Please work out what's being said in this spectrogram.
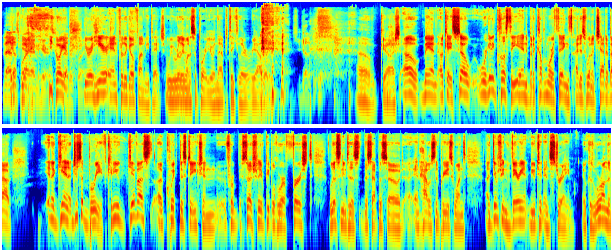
That is Yep, why I'm here. You are, That is why I'm you're here and for the GoFundMe page. We really want to support you in that particular reality. You got it. oh gosh. Oh man. Okay, so we're getting close to the end, but a couple more things I just want to chat about. And again, just a brief. Can you give us a quick distinction for especially for people who are first listening to this this episode and have listened to the previous ones, a difference between variant, mutant, and strain? Because we're on the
